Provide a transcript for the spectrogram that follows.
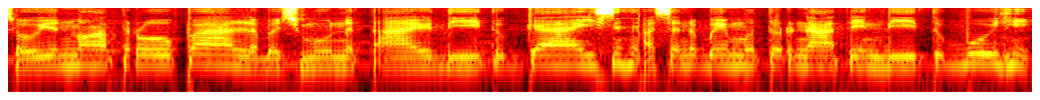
So yun mga tropa, labas muna tayo dito guys. Asan na ba yung motor natin dito boy?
